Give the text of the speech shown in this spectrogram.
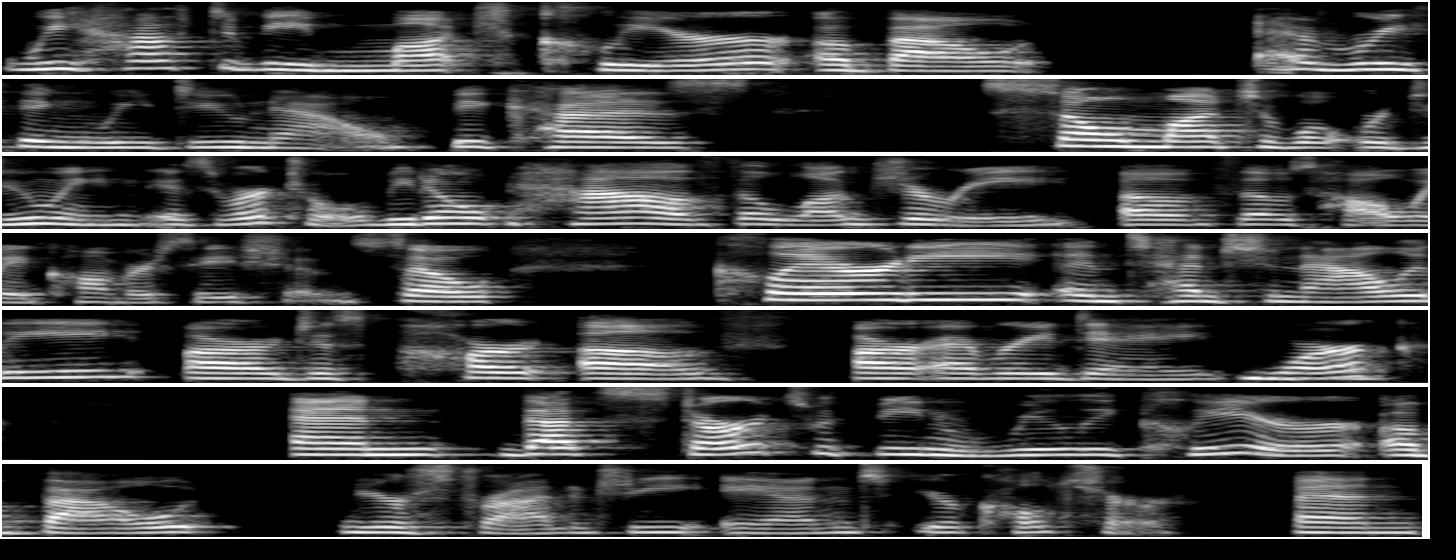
we have to be much clearer about everything we do now because so much of what we're doing is virtual. We don't have the luxury of those hallway conversations. So clarity intentionality are just part of our everyday mm-hmm. work and that starts with being really clear about your strategy and your culture and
